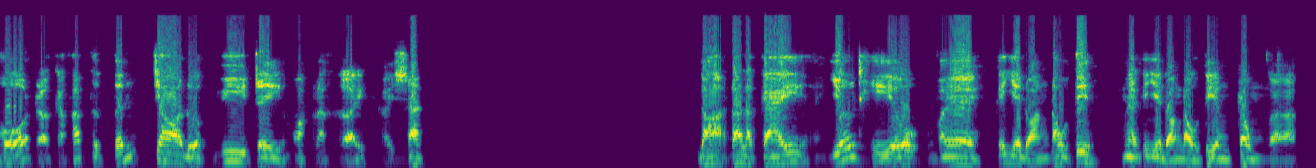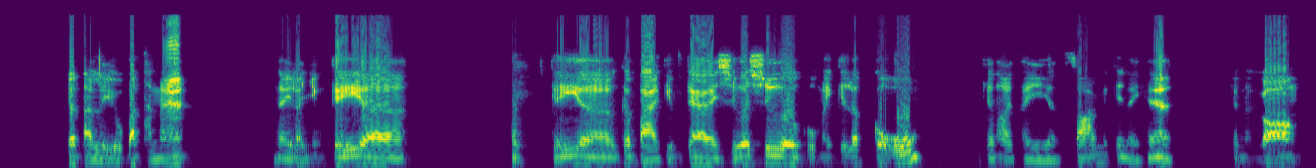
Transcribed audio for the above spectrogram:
hỗ trợ các pháp thực tính cho được duy trì hoặc là khởi khởi sanh. Đó đó là cái giới thiệu về cái giai đoạn đầu tiên. Cái giai đoạn đầu tiên trong uh, cái tài liệu bách thành á. Này là những cái uh, cái uh, cái bài kiểm tra xưa xưa của mấy cái lớp cũ cho thôi thầy à, xóa mấy cái này ha cho nó gọn.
